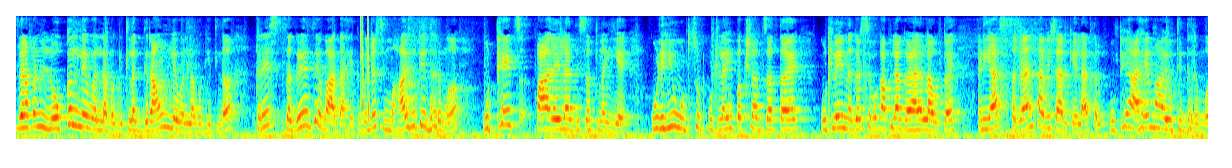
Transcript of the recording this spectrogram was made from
जर आपण लोकल लेवलला बघितलं ग्राउंड लेवलला बघितलं तर हे सगळे जे वाद आहेत म्हणजेच महायुती धर्म कुठेच पाळलेला दिसत नाहीये. कुणीही उठसूट कुठल्याही पक्षात जात आहे कुठलेही नगरसेवक आपल्या गळाला लावतोय. आणि या सगळ्यांचा विचार केला तर कुठे आहे महायुती धर्म?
